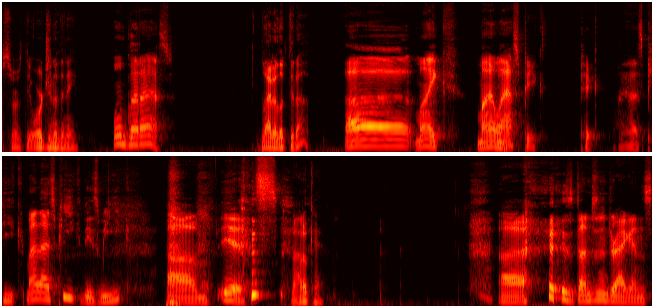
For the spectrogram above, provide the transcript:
sort of the origin of the name. well, I'm glad I asked. Glad I looked it up. Uh, Mike, my Hmm. last peak, pick my last peak, my last peak this week, um, is Not okay. uh, is Dungeons and Dragons:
